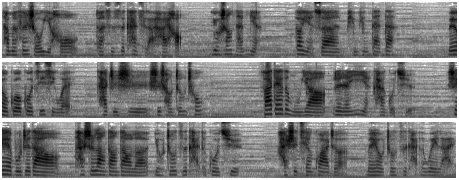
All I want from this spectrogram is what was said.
他们分手以后，段思思看起来还好，忧伤难免，倒也算平平淡淡，没有过过激行为。他只是时常争冲，发呆的模样，任人一眼看过去，谁也不知道他是浪荡到了有周子凯的过去，还是牵挂着没有周子凯的未来。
